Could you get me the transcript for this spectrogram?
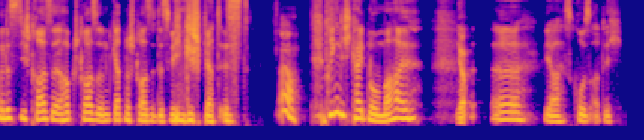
Und dass die Straße, Hauptstraße und Gärtnerstraße deswegen gesperrt ist. ah, Dringlichkeit normal. ja. Äh, ja, ist großartig.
